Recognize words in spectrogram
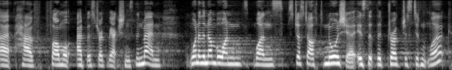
uh, have far more adverse drug reactions than men, one of the number one ones just after nausea is that the drug just didn't work.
